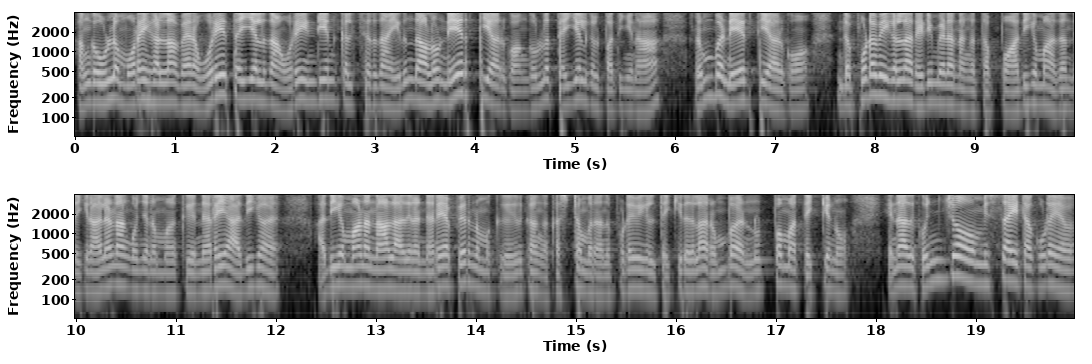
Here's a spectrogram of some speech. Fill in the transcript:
அங்கே உள்ள முறைகள்லாம் வேறு. ஒரே தையல் தான் ஒரே இந்தியன் கல்ச்சர் தான். இருந்தாலும் நேர்த்தியாக இருக்கும். அங்கே உள்ள தையல்கள் பார்த்திங்கன்னா ரொம்ப நேர்த்தியாக இருக்கும். இந்த புடவைகள்லாம் ரெடிமேடாக நாங்கள் தைப்போம். அதிகமாக அதான் தைக்கிறோம். அதில் கொஞ்சம் நமக்கு நிறைய அதிக அதிகமான நாள் அதில் நிறையா பேர் நமக்கு இருக்காங்க. கஸ்டமர் அந்த புடவைகள் தைக்கிறதெல்லாம் ரொம்ப நுட்பமாக தைக்கணும். ஏன்னா அது கொஞ்சம் மிஸ் ஆகிட்டா கூட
